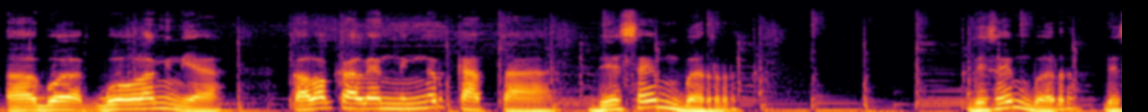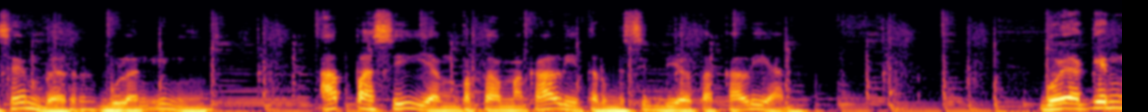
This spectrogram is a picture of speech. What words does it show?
uh, eh, gue ulangin ya. Kalau kalian denger kata Desember, Desember, Desember bulan ini, apa sih yang pertama kali terbesit di otak kalian? Gue yakin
